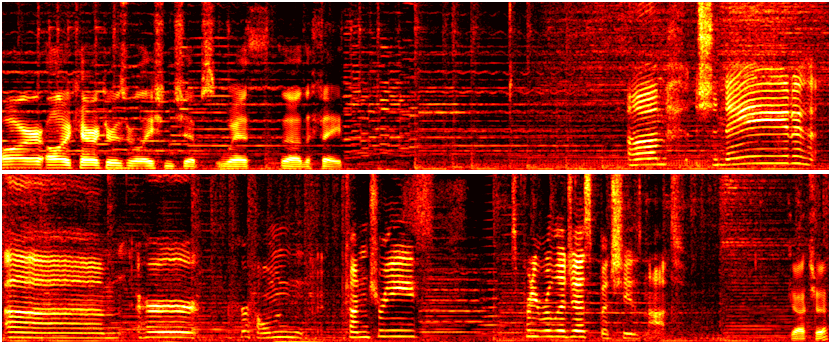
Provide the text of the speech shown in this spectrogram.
are all our characters' relationships with uh, the faith? Um, Sinead, um, her her home country is pretty religious, but she is not. Gotcha.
